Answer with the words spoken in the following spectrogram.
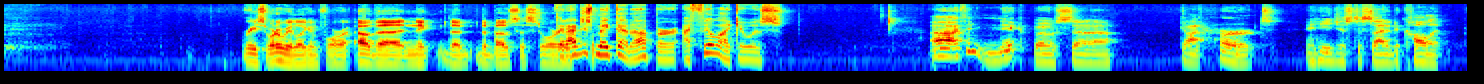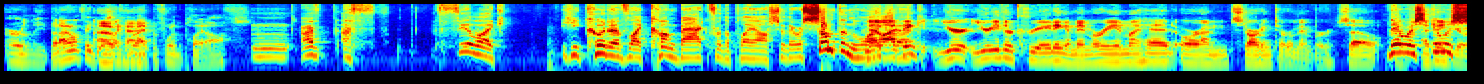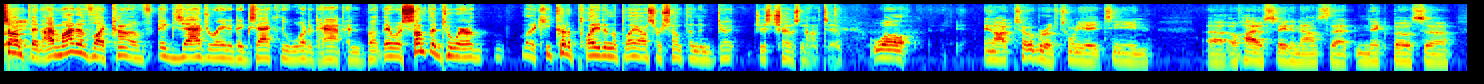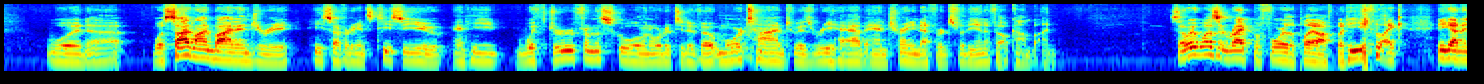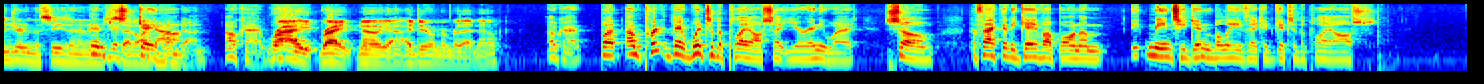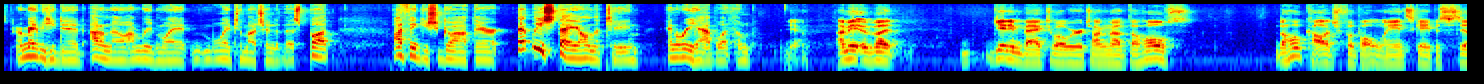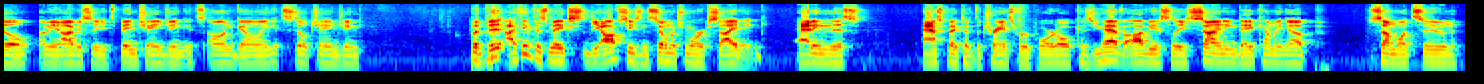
Reese, what are we looking for? Oh, the Nick, the the Bosa story. Did I just make that up, or I feel like it was Uh, I think Nick Bosa got hurt, and he just decided to call it early. But I don't think it was like right before the playoffs. I I f- feel like he could have like come back for the playoffs. So there was something like no, I that. think you're you're either creating a memory in my head or I'm starting to remember. So there was I it was you're right. something. I might have like kind of exaggerated exactly what had happened, but there was something to where like he could have played in the playoffs or something and do, just chose not to. Well, in October of 2018, uh, Ohio State announced that Nick Bosa would uh, was sidelined by an injury he suffered against TCU, and he withdrew from the school in order to devote more time to his rehab and training efforts for the NFL Combine. So it wasn't right before the playoff, but he like he got injured in the season and, then And just, just said gave like I'm up. done. Okay, well, Right, right. No, yeah, I do remember that now. Okay, but I'm pretty. They went to the playoffs that year anyway, so the fact that he gave up on them it means he didn't believe they could get to the playoffs, or maybe he did. I don't know. I'm reading way way too much into this, but I think you should go out there at least stay on the team and rehab with them. Yeah, I mean, but getting back to what we were talking about, the whole the whole college football landscape is still. I mean, obviously, it's been changing. It's ongoing. It's still changing. But thi- I think this makes the offseason so much more exciting. Adding this aspect of the transfer portal because you have obviously signing day coming up somewhat soon,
